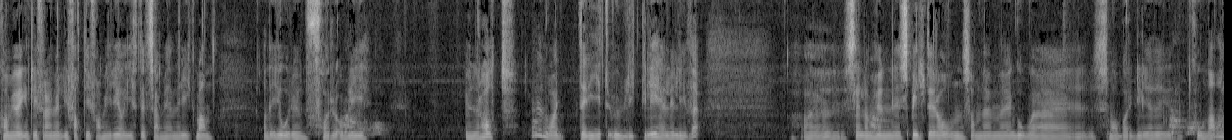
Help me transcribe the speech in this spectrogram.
kom jo egentlig fra en veldig fattig familie og giftet seg med en rik mann. Og det gjorde hun for å bli underholdt. Hun var drit ulykkelig hele livet. Og selv om hun spilte rollen som den gode småborgerlige kona, da.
